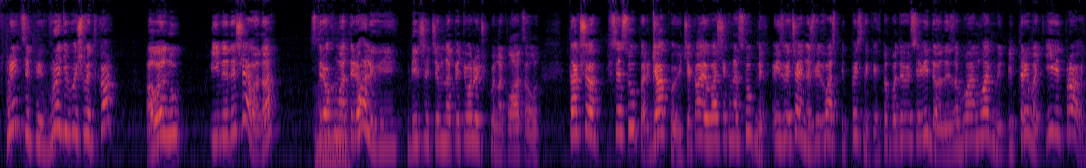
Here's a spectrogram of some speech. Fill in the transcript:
В принципі, вроді би швидка, але ну і не дешева, да? З трьох матеріалів і більше, ніж на п'ятерочку наклацало. Так що все супер, дякую. Чекаю ваших наступних. І, звичайно ж, від вас, підписники. Хто подивився відео, не забуваємо лайкнути, підтримати і відправити.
